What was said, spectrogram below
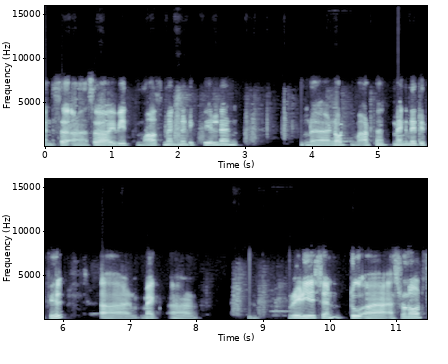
and survive with mass magnetic field and not mass magnetic field? Uh, mag, radiation to uh, astronauts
